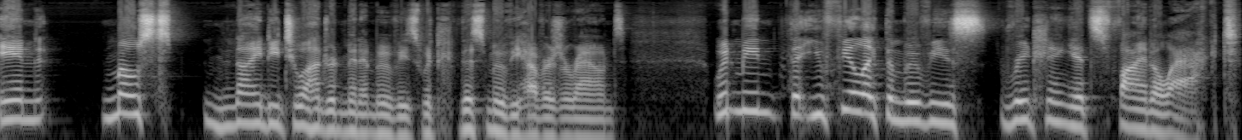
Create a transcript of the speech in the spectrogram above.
in most 90 to 100 minute movies, which this movie hovers around, would mean that you feel like the movie's reaching its final act.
